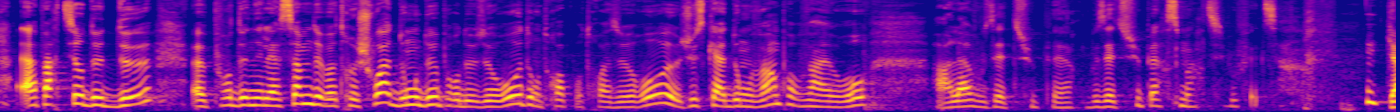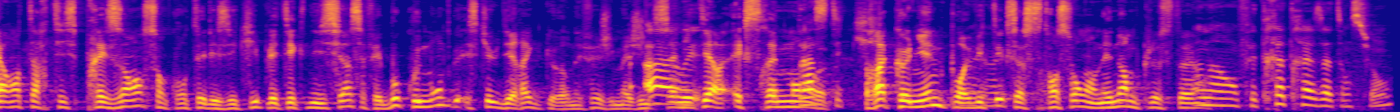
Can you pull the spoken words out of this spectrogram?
à partir de 2 euh, pour donner la somme de votre choix, don 2 pour 2 euros, don 3 pour 3 euros, jusqu'à don 20 pour 20 euros. Alors là, vous êtes super, vous êtes super smart si vous faites ça. 40 artistes présents, sans compter les équipes, les techniciens, ça fait beaucoup de monde. Est-ce qu'il y a eu des règles, en effet, j'imagine, Ah, oui. sanitaires extrêmement euh, draconiennes pour éviter que ça se transforme en énorme cluster? Non, non, on fait très très attention.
